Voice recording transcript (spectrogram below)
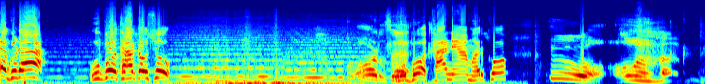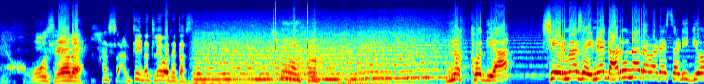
રઘુડા ઊભો થા કહું છું. કોણ ઊભો થા ને આમ હરખો. હું છે હવે? શાંતિ નથી લેવા દેતા. નખો દિયા શેરમાં જઈને દારૂના રવાડે સડી ગયો.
